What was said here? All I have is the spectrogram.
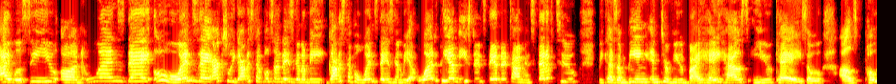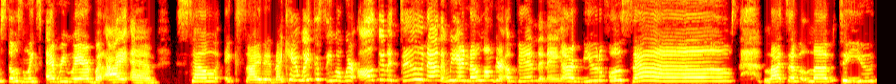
I will see you on Wednesday. Oh, Wednesday, actually, Goddess Temple Sunday is going to be, Goddess Temple Wednesday is going to be at 1 p.m. Eastern Standard Time instead of 2 because I'm being interviewed by Hay House UK. So I'll post those links everywhere, but I am so excited. I can't wait to see what we're all going to do now that we are no longer abandoning our beautiful selves. Lots of love to you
